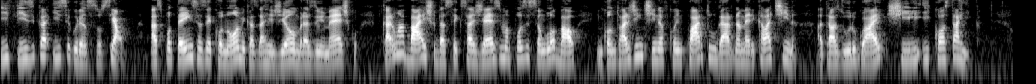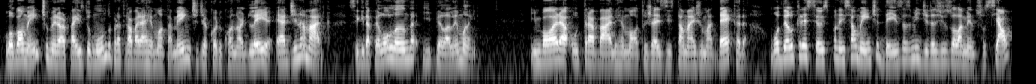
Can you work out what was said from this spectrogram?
e física e segurança social. As potências econômicas da região, Brasil e México, ficaram abaixo da 60 posição global, enquanto a Argentina ficou em quarto lugar na América Latina, atrás do Uruguai, Chile e Costa Rica. Globalmente, o melhor país do mundo para trabalhar remotamente, de acordo com a Nordlayer, é a Dinamarca, seguida pela Holanda e pela Alemanha. Embora o trabalho remoto já exista há mais de uma década, o modelo cresceu exponencialmente desde as medidas de isolamento social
